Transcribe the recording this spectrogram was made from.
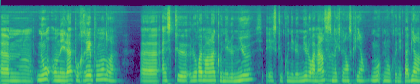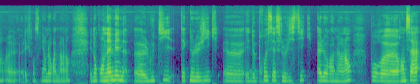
nous on est là pour répondre euh, à ce que Leroy Merlin connaît le mieux. Et ce que connaît le mieux Leroy Merlin, c'est son expérience client. Nous, nous on connaît pas bien euh, l'expérience client de Leroy Merlin. Et donc, on amène euh, l'outil technologique et de process logistique à Leroy Merlin pour rendre ça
